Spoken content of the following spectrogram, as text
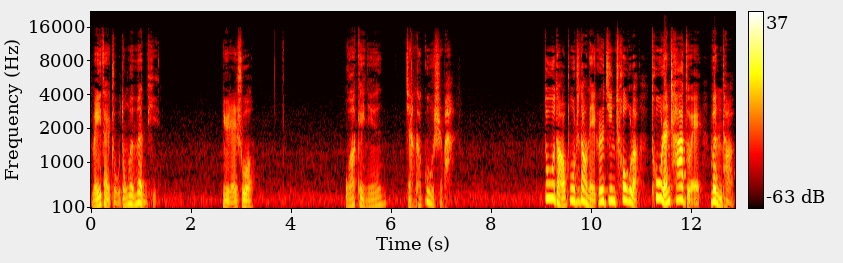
没再主动问问题。女人说：“我给您讲个故事吧。”督导不知道哪根筋抽了，突然插嘴问他。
